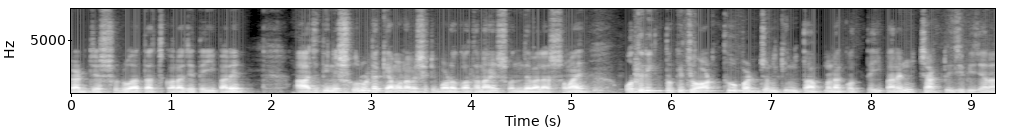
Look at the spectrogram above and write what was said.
কার্যের শুরুয়াত আজ করা যেতেই পারে। আজ দিনের শুরুটা কেমন হবে সেটি বড় কথা নয়। সন্ধেবেলার সময় অতিরিক্ত কিছু অর্থ উপার্জন কিন্তু আপনারা করতেই পারেন। চাকরিজীবী যারা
